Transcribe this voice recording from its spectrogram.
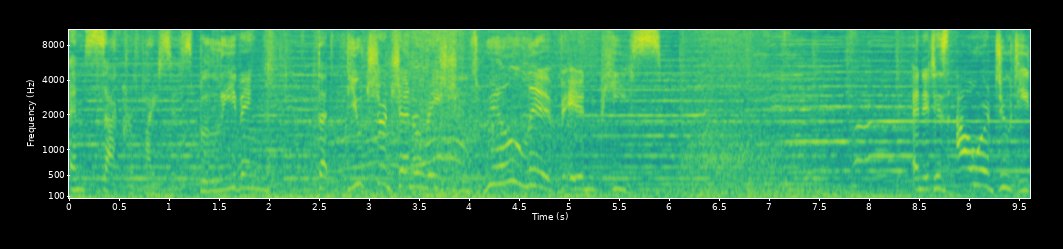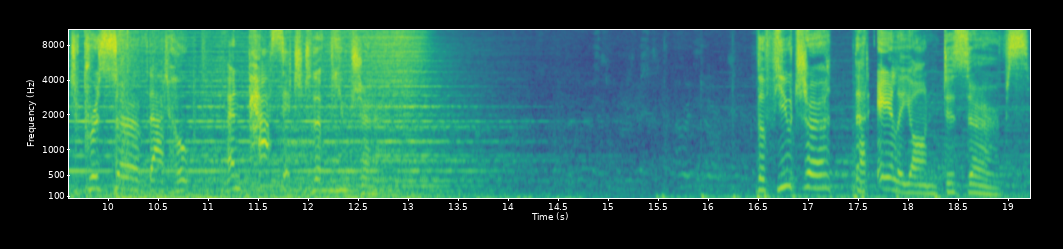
And sacrifices, believing that future generations will live in peace. And it is our duty to preserve that hope and pass it to the future. The future that Aelion deserves.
